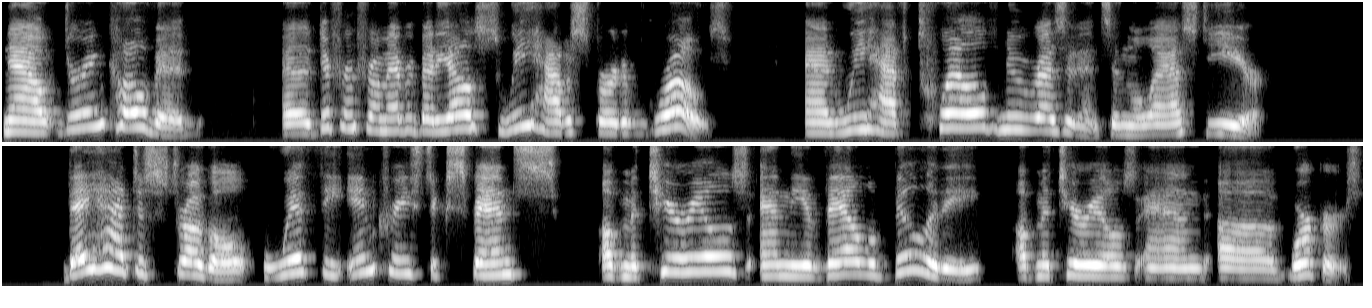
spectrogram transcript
Now, during COVID, uh, different from everybody else, we have a spurt of growth and we have 12 new residents in the last year. They had to struggle with the increased expense of materials and the availability of materials and uh, workers.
